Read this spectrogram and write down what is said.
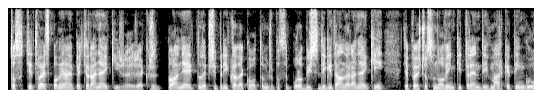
To sú tie tvoje spomínané Peťo raňajky, že, že akože nie je lepší príklad ako o tom, že urobíš si digitálne raňajky, kde povieš, čo sú novinky, trendy v marketingu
